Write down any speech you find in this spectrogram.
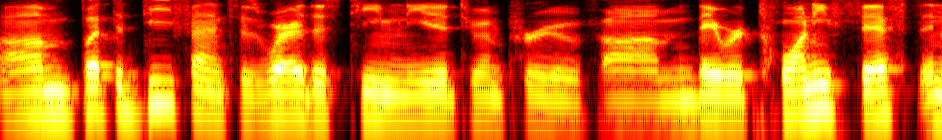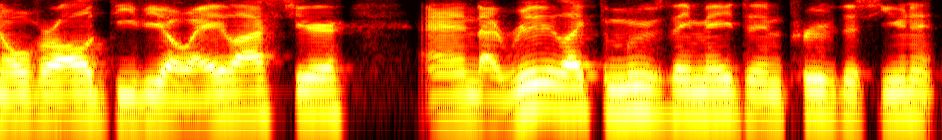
Um, but the defense is where this team needed to improve. Um, they were 25th in overall DVOA last year, and I really like the moves they made to improve this unit.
